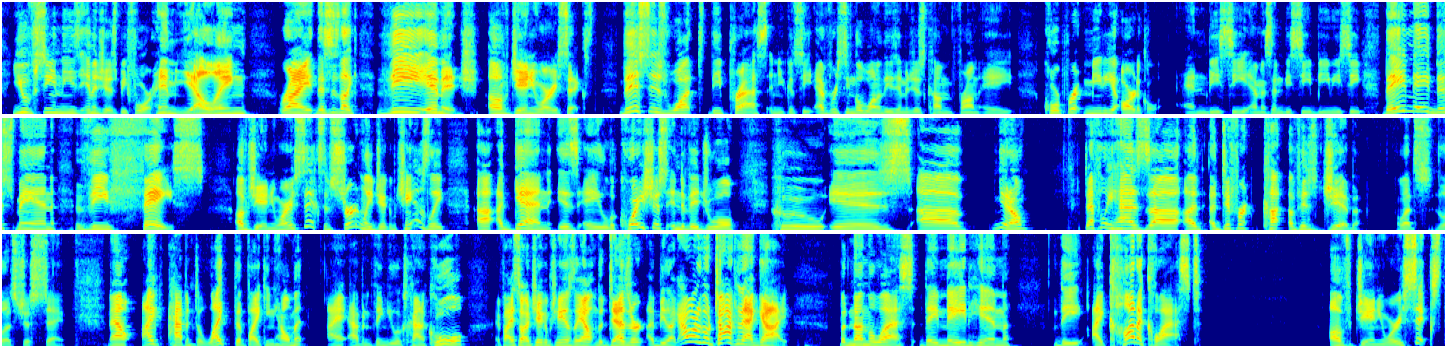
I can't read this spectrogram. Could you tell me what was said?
You've seen these images before. Him yelling, right? This is like the image of January 6th. This is what the press, and you can see every single one of these images come from a corporate media article NBC, MSNBC, BBC. They made this man the face of January 6th. And certainly Jacob Chansley, uh, again, is a loquacious individual who is, uh, you know, definitely has uh, a, a different cut of his jib Let's let's just say. Now, I happen to like the Viking helmet. I happen to think he looks kind of cool. If I saw Jacob Chansley out in the desert, I'd be like, I want to go talk to that guy. But nonetheless, they made him the iconoclast of January 6th.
